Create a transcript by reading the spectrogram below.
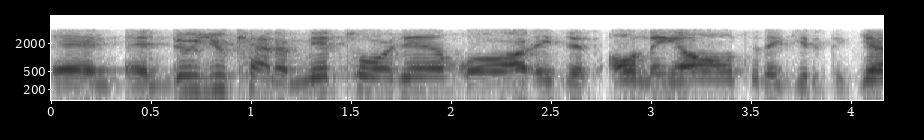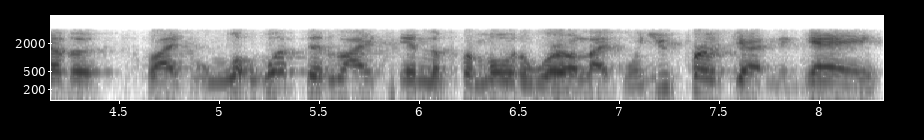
and and do you kind of mentor them, or are they just on their own till they get it together? Like, what, what's it like in the promoter world? Like when you first got in the game,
